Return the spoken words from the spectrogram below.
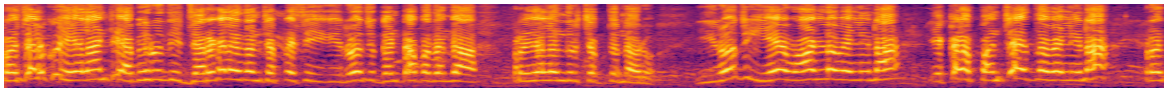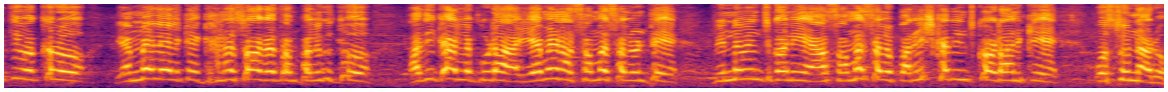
ప్రజలకు ఎలాంటి అభివృద్ధి జరగలేదని చెప్పేసి ఈరోజు గంటాపదంగా ప్రజలందరూ చెప్తున్నారు. ఈరోజు ఏ వార్డులో వెళ్ళినా ఎక్కడ పంచాయతీలో వెళ్ళినా ప్రతి ఒక్కరూ ఎమ్మెల్యేలకి ఘన స్వాగతం పలుకుతూ అధికారులకు కూడా ఏమైనా సమస్యలు ఉంటే విన్నవించుకొని ఆ సమస్యలు పరిష్కరించుకోవడానికి వస్తున్నారు.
